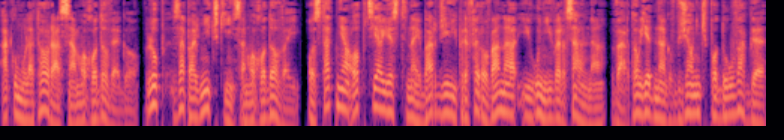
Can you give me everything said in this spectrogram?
akumulatora samochodowego lub zapalniczki samochodowej. Ostatnia opcja jest najbardziej preferowana i uniwersalna. Warto jednak wziąć pod uwagę,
